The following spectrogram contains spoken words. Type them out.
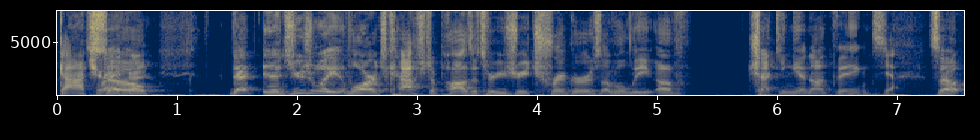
Gotcha. So Okay. that and it's usually large cash deposits are usually triggers of a le- of checking in on things. Yeah. So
